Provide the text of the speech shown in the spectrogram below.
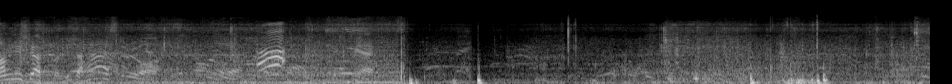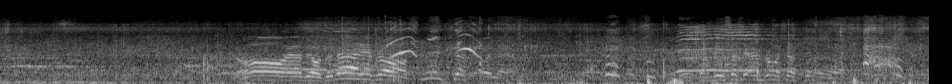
Kan ju köttbullar. Titta här ska du vara. Ah, Bra Elliot, det där är bra. Snygg köttbulle. Visa sig en bra köttbulle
